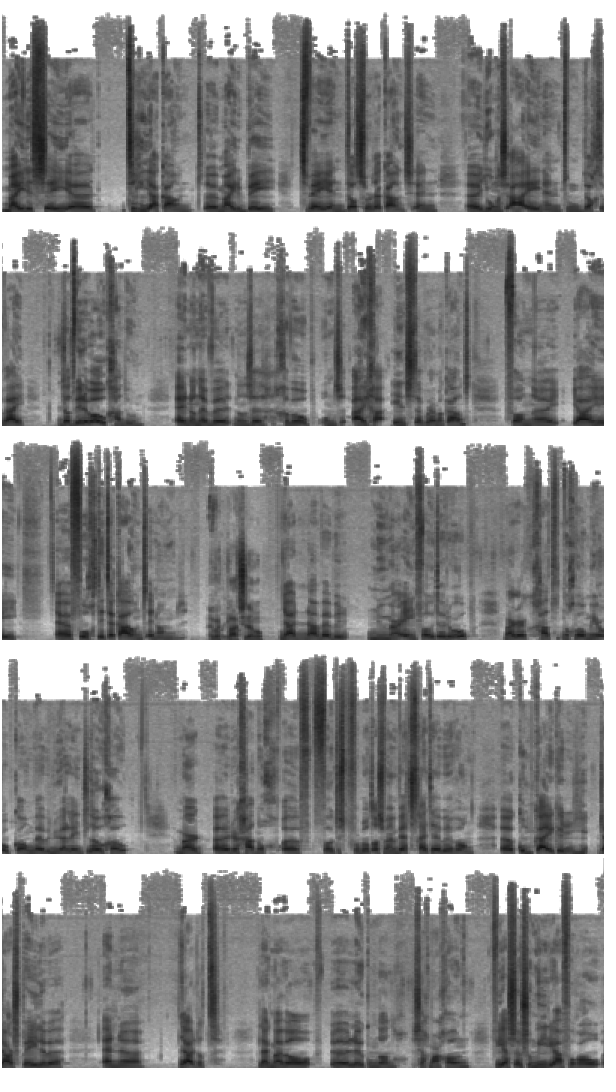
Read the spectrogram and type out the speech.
meiden C3-account, eh meiden B2 en dat soort accounts. En jongens A1. En toen dachten wij, dat willen we ook gaan doen. En dan, hebben we, dan zeggen we op ons eigen Instagram-account van, ja, hey, volg dit account. En dan En wat plaats je daarop? ja, nou, we hebben nu maar één foto erop. Maar er gaat nog wel meer opkomen. We hebben nu alleen het logo. Maar eh, er gaat nog eh, foto's, bijvoorbeeld als we een wedstrijd hebben van eh, kom kijken, daar spelen we. En ja, dat lijkt mij wel leuk om dan zeg maar gewoon via social media vooral,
